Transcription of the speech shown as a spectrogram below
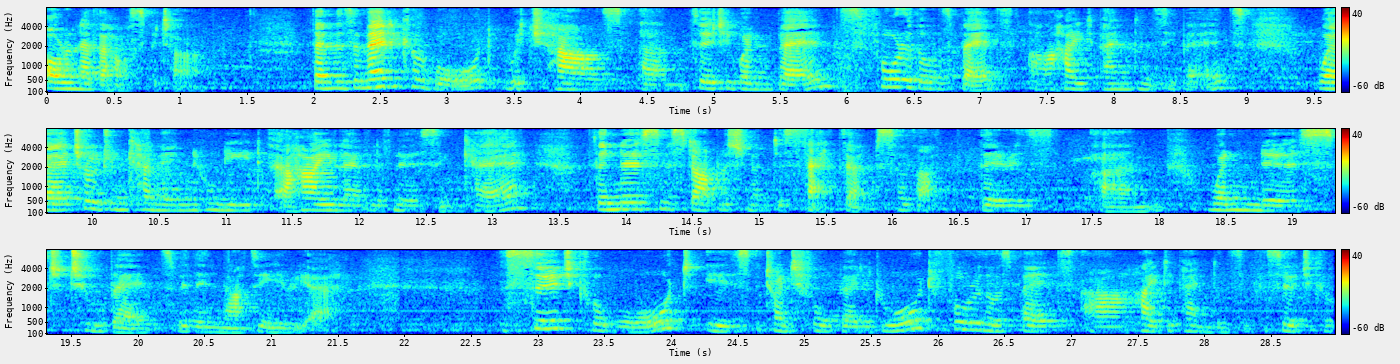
or another hospital. Then there's a medical ward which has um, 31 beds. Four of those beds are high dependency beds where children come in who need a high level of nursing care. The nursing establishment is set up so that there is um, one nurse to two beds within that area. The surgical ward is a 24 bedded ward. Four of those beds are high dependency for surgical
